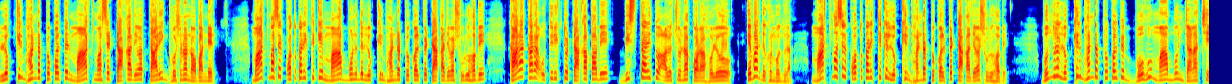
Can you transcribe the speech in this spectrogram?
লক্ষ্মীর ভাণ্ডার প্রকল্পের মার্চ মাসের টাকা দেওয়ার তারিখ ঘোষণা নবান্নের। মার্চ মাসের কত তারিখ থেকে মা বোনদের লক্ষ্মীর ভাণ্ডার প্রকল্পের টাকা দেওয়া শুরু হবে? কারা কারা অতিরিক্ত টাকা পাবে? বিস্তারিত আলোচনা করা হলো। এবার দেখুন বন্ধুরা, মার্চ মাসের কত তারিখ থেকে লক্ষ্মীর ভাণ্ডার প্রকল্পে টাকা দেওয়া শুরু হবে? বন্ধুরা, লক্ষ্মীর ভাণ্ডার প্রকল্পে বহু মা বোন জানাচ্ছে,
